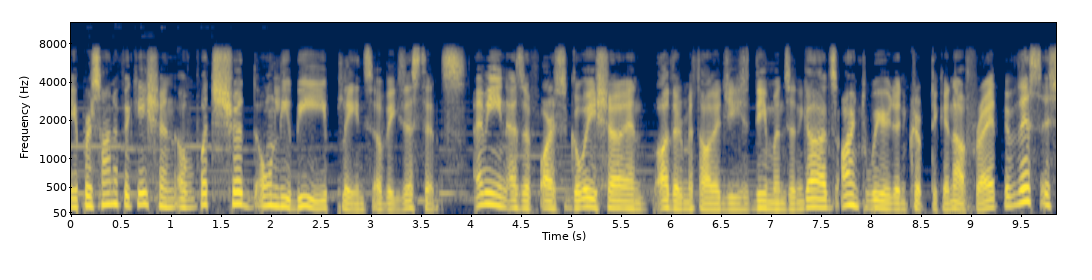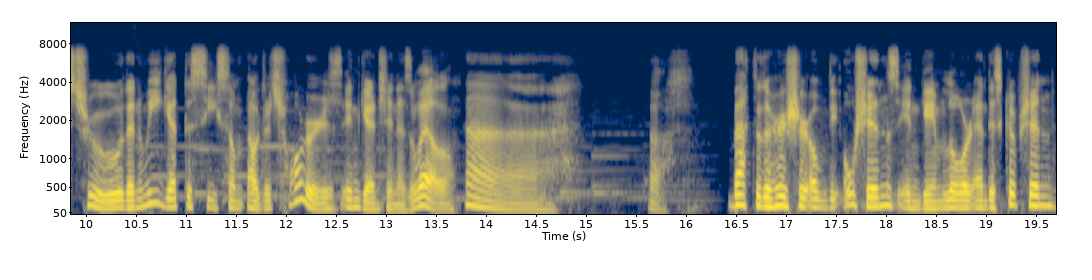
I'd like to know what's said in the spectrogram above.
a personification of what should only be planes of existence. I mean, as if Ars Goetia and other mythologies, demons and gods aren't weird and cryptic enough, right? If this is true, then we get to see some eldritch horrors in Genshin as well. Ah... Ugh. Back to the Herrscher of the Oceans in game lore and description,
